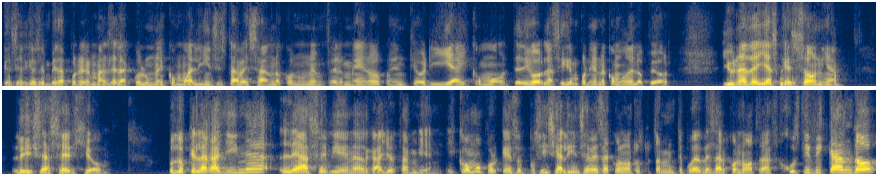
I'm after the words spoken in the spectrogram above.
que Sergio se empieza a poner mal de la columna y cómo Aline se está besando con un enfermero en teoría y cómo, te digo, la siguen poniendo como de lo peor. Y una de ellas, que es Sonia, le dice a Sergio, Pues lo que la gallina le hace bien al gallo también. ¿Y cómo? ¿Por qué eso? Pues sí, si Aline se besa con otros, tú también te puedes besar con otras. Justificando,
